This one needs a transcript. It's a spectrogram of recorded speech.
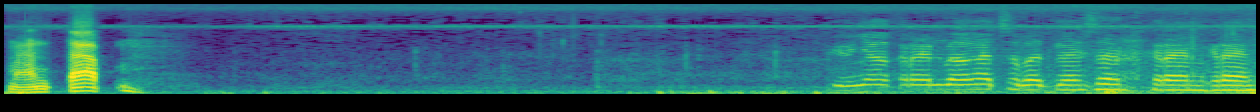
Mantap. View-nya keren banget sobat glaser, keren keren.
